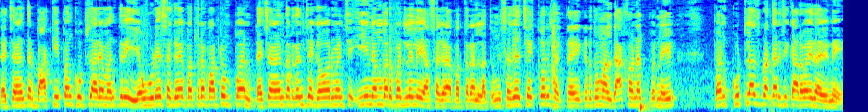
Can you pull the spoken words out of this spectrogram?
त्याच्यानंतर बाकी पण खूप सारे मंत्री. एवढे सगळे पत्र पाठवून पण त्याच्यानंतर त्यांचे गव्हर्नमेंटचे ई नंबर पडलेले या सगळ्या पत्रांना. तुम्ही सगळे चेक करू शकता. इकडे तुम्हाला दाखवण्यात पण येईल. पण कुठल्याच प्रकारची कारवाई झाली नाही.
